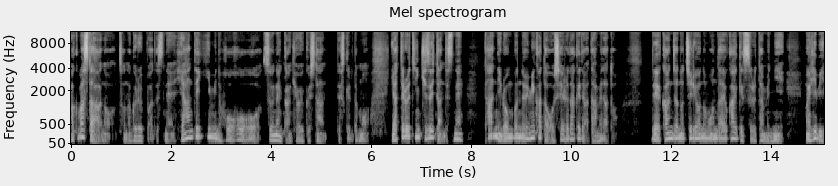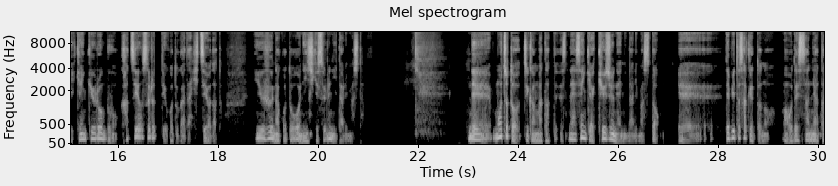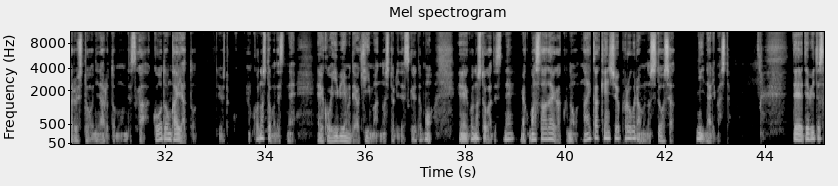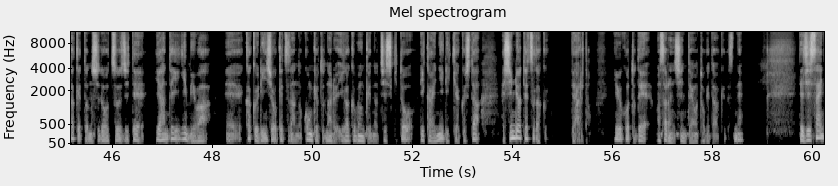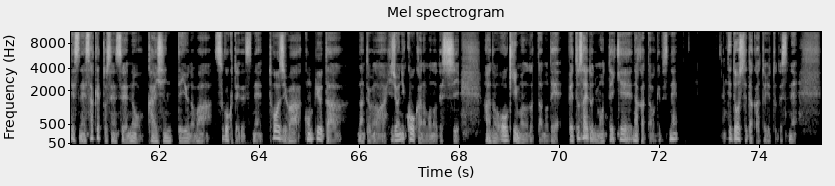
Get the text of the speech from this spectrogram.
マクマスターのそのグループはですね、批判的吟味の方法を数年間教育したんですけれども、やってるうちに気づいたんですね。単に論文の読み方を教えるだけではダメだと。で、患者の治療の問題を解決するために、まあ、日々研究論文を活用するっていうことが必要だというふうなことを認識するに至りました。で、もうちょっと時間が経ってですね、1990年になりますと、えー、デビッド・サケットの、まあ、お弟子さんにあたる人になると思うんですが、ゴードン・ガイアットっていう人、この人もですね、えー、こう EBM ではキーマンの一人ですけれども、えー、この人がですね、マスター大学の内科研修プログラムの指導者になりました。で、デビッド・サケットの指導を通じて、批判的吟味は、えー、各臨床決断の根拠となる医学文献の知識と理解に立脚した診療哲学であるということで、まあ、さらに進展を遂げたわけですね。で、実際にですね、サケット先生の改心っていうのはすごくてですね、当時はコンピューターなんていうのは非常に高価なものですし、あの、大きいものだったので、ベッドサイドに持っていけなかったわけですね。で、どうしてたかというとですね、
